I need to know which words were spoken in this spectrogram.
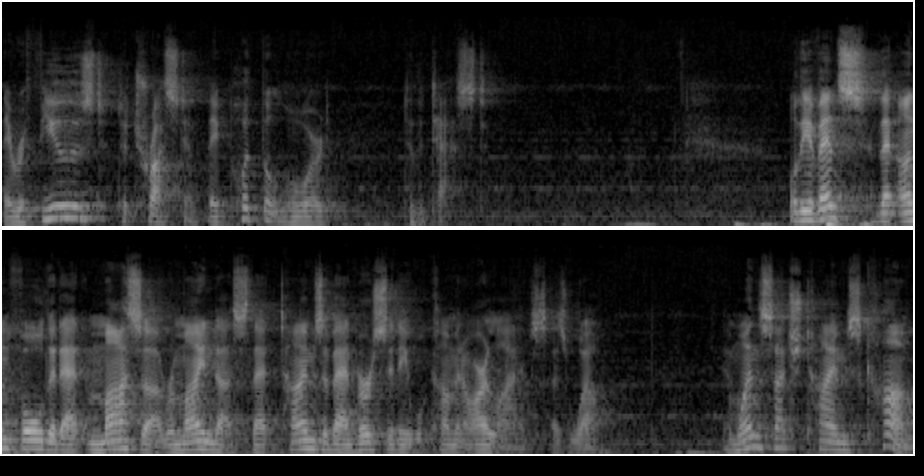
They refused to trust him. They put the Lord to the test. Well, the events that unfolded at Massah remind us that times of adversity will come in our lives as well. And when such times come,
